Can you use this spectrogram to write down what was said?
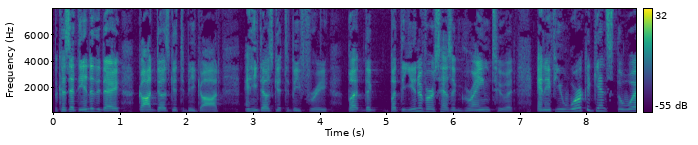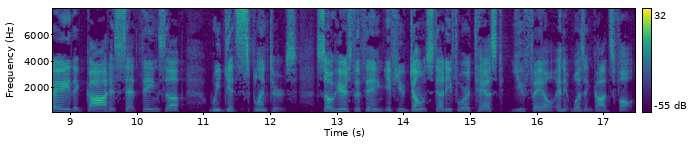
because at the end of the day, God does get to be God and he does get to be free. But the but the universe has a grain to it. And if you work against the way that God has set things up, we get splinters. So here's the thing if you don't study for a test, you fail, and it wasn't God's fault.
